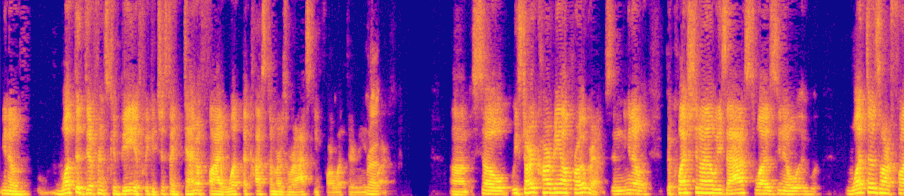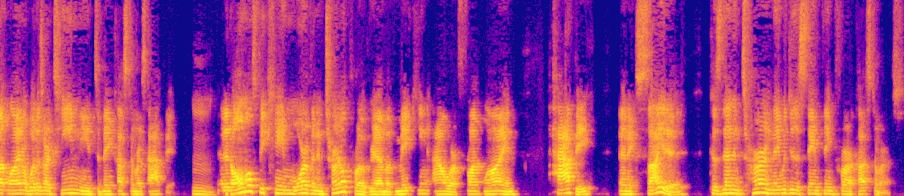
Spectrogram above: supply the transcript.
you know what the difference could be if we could just identify what the customers were asking for what their needs right. were um, so we started carving out programs, and you know, the question I always asked was, you know, what does our frontline or what does our team need to make customers happy? Mm. And it almost became more of an internal program of making our frontline happy and excited because then in turn they would do the same thing for our customers.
